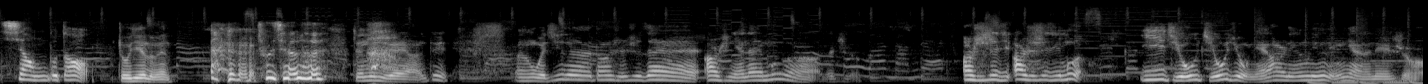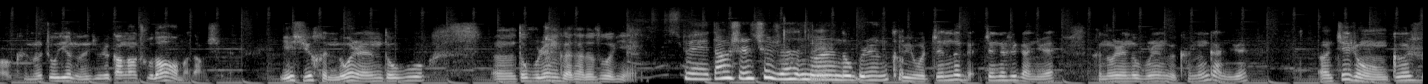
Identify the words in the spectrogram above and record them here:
想不到周杰伦，周杰伦。真的是这样。对，嗯，我记得当时是在二十年代末的时候，二十世纪二十世纪末，一九九九年、二零零零年的那时候，可能周杰伦就是刚刚出道嘛，当时，也许很多人都不，嗯、都不认可他的作品。对，当时确实很多人都不认可。对我真的感真的是感觉很多人都不认可，可能感觉，嗯、这种歌手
